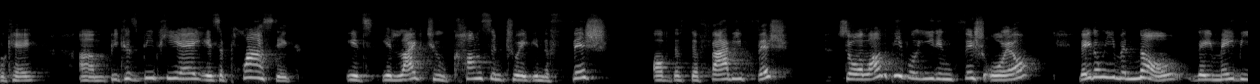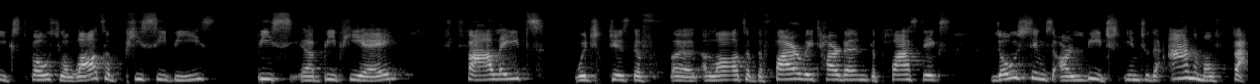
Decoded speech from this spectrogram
okay? Um, because BPA is a plastic, it's, it like to concentrate in the fish of the, the fatty fish. So a lot of people eating fish oil, they don't even know they may be exposed to a lots of PCBs, BC, uh, BPA, phthalates, which is the uh, a lot of the fire retardant, the plastics. Those things are leached into the animal fat.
